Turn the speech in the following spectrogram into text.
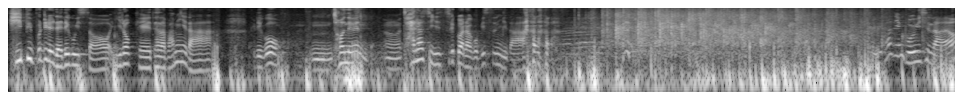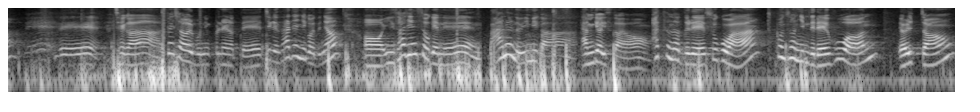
깊이 뿌리를 내리고 있어. 이렇게 대답합니다. 그리고 음, 저는 어, 잘할 수 있을 거라고 믿습니다. 여기 사진 보이시나요? 네. 제가 스페셜 모닝 플래너 때 찍은 사진이거든요. 어, 이 사진 속에는 많은 의미가 담겨 있어요. 파트너들의 수고와 스폰서님들의 후원, 열정,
